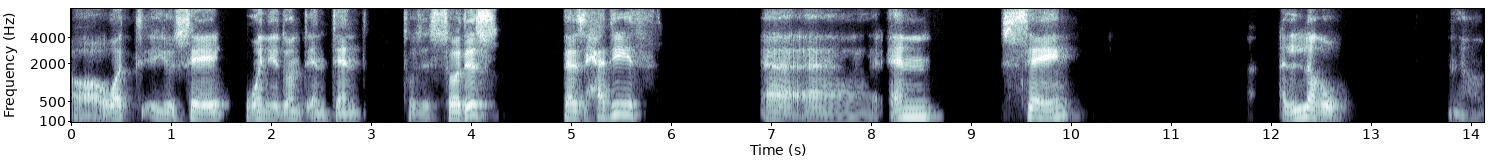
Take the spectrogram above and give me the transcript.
uh, what you say when you don't intend to this. So this, there's hadith uh, uh, in saying اللغو. You know,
